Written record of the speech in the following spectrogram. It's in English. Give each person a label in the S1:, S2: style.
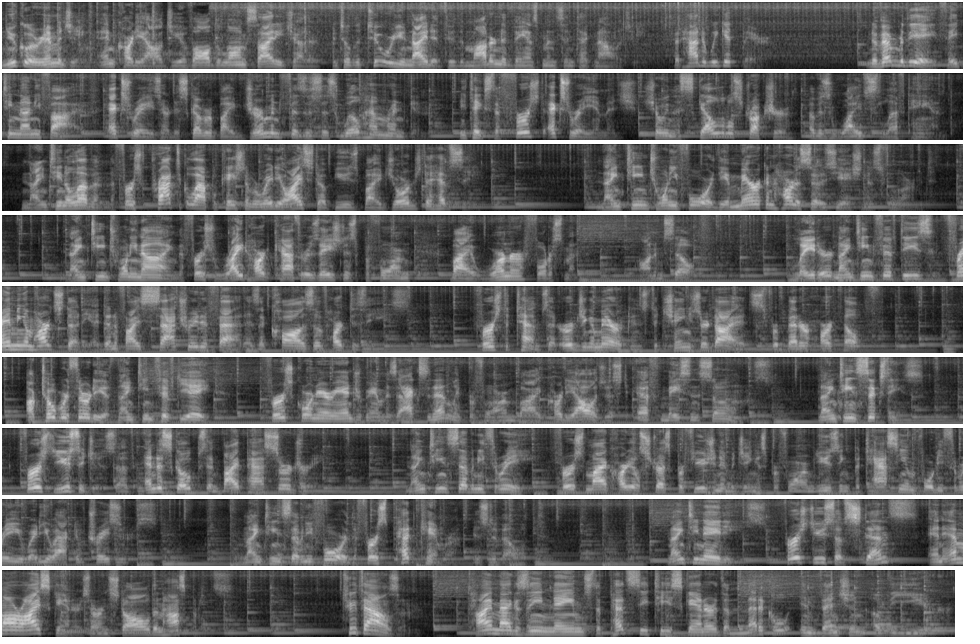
S1: Nuclear imaging and cardiology evolved alongside each other until the two were united through the modern advancements in technology. But how did we get there? November the 8th, 1895, X-rays are discovered by German physicist Wilhelm Röntgen. He takes the first X-ray image showing the skeletal structure of his wife's left hand. 1911, the first practical application of a radioisotope used by George de Hevesy. 1924, the American Heart Association is formed. 1929, the first right heart catheterization is performed by Werner Forssmann on himself. Later, 1950s, Framingham Heart Study identifies saturated fat as a cause of heart disease. First attempts at urging Americans to change their diets for better heart health. October 30th, 1958, first coronary angiogram is accidentally performed by cardiologist F. Mason Sones. 1960s, First usages of endoscopes and bypass surgery. 1973, first myocardial stress perfusion imaging is performed using potassium-43 radioactive tracers. 1974, the first PET camera is developed. 1980s, first use of stents and MRI scanners are installed in hospitals. 2000, Time magazine names the PET CT scanner the medical invention of the year.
